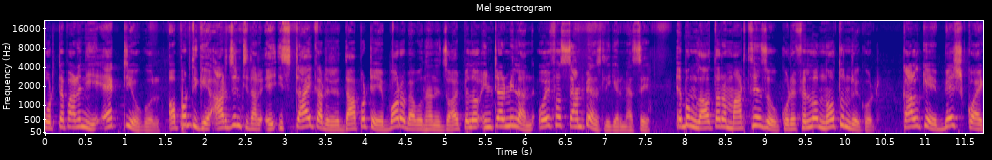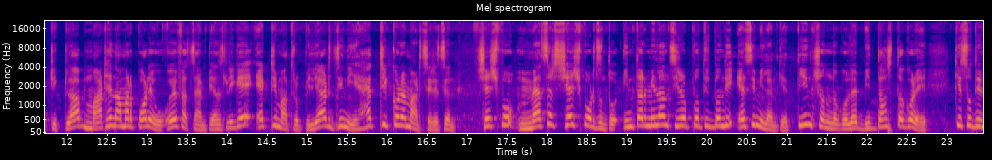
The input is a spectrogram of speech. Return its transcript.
করতে পারেনি একটিও গোল। অপরদিকে আর্জেন্টিনার এই স্ট্রাইকারের দাপটে বড় ব্যবধানে জয় পেল ইন্টার মিলান ওয়েফা চ্যাম্পিয়ন্স লিগের ম্যাচে। এবং লাউতারো মার্থেজও করে ফেলল নতুন রেকর্ড। কালকে বেশ কয়েকটি ক্লাব মাঠে নামার পরেও ওয়েফা চ্যাম্পিয়ন্স লিগে একটি মাত্র প্লেয়ার যিনি হ্যাট্রিক করে মাঠ ছেড়েছেন। শেষ ম্যাচের শেষ পর্যন্ত ইন্টার মিলান চিরপ্রতিদ্বন্দ্বী এসি মিলানকে তিন শূন্য গোলে বিধ্বস্ত করে কিছুদিন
